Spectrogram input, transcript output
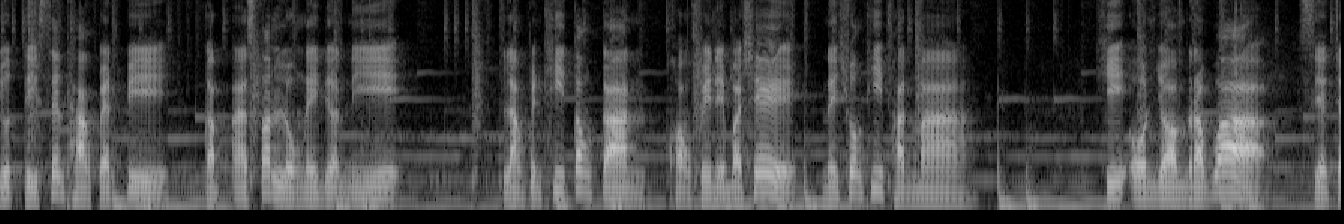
ยุติเส้นทาง 8 ปี กับอาร์เซนอลลงในเดือนนี้ หลังเป็นที่ต้องการ ของเฟเนบาเช่ในช่วงที่ผ่านมา คีโอนยอมรับว่าเสียใจ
